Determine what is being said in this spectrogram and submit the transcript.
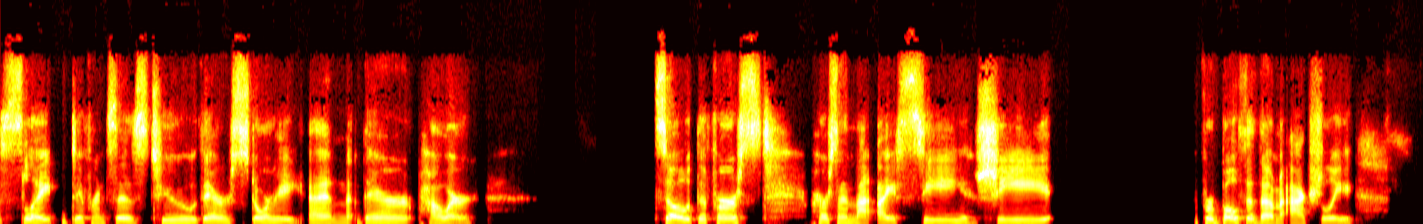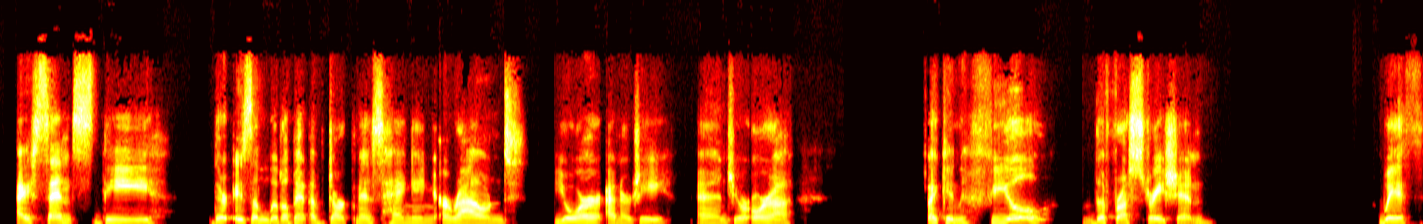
slight differences to their story and their power. So the first person that I see, she, for both of them, actually, I sense the, there is a little bit of darkness hanging around your energy and your aura. I can feel the frustration with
